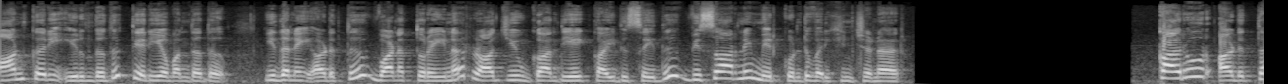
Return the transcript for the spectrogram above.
மான்கறி இருந்தது தெரிய வந்தது இதனை அடுத்து வனத்துறையினர் ராஜீவ் காந்தியை கைது செய்து விசாரணை மேற்கொண்டு வருகின்றனர். கரூர் அடுத்த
